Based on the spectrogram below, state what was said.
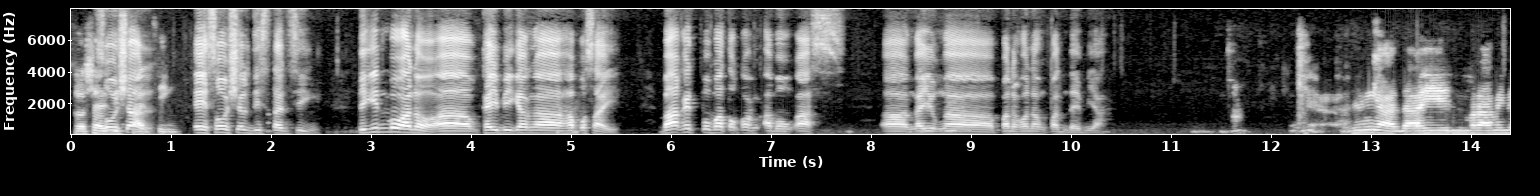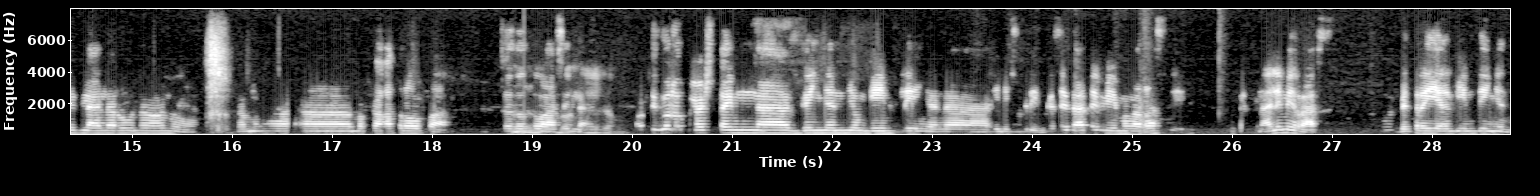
social, Social. distancing. eh social distancing. Tingin mo ano, ah, kaibigang ah, Haposay, bakit pumatok ang Among Us ah, ngayong ah, panahon ng pandemya? Yun nga, dahil maraming naglalaro ng ano, ng mga ah, magkakatropa. So, tutuwa Hmm, sila. lang. Siguro first time na ganyan yung gameplay niya na in-stream. Kasi dati may mga Rust eh. Nali may Rust. Betrayal game din yan.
